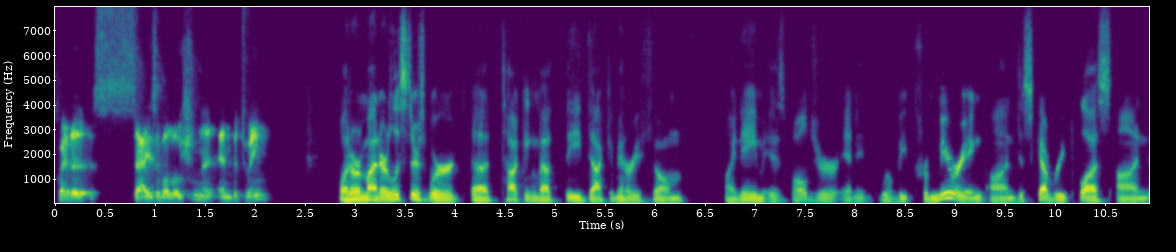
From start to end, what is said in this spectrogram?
Quite a sizable ocean in between. Want to remind our listeners we're uh, talking about the documentary film. My name is Bulger, and it will be premiering on Discovery Plus on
